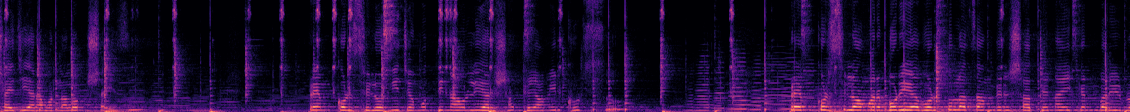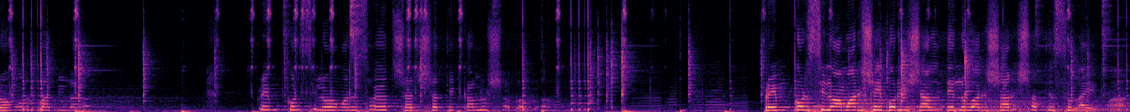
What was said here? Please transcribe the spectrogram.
সাইজি আর আমার লালন সাইজি। প্রেম করছিল নিজামুদ্দিন আউলিয়ার সাথে আমির খুরসু প্রেম করছিল আমার বড়িয়া বর্তুলা চান্দের সাথে নাইকেন বাড়ির ভ্রমর পাগলা। প্রেম করছিল আমার সৈয়দ শাহর সাথে কালুসা বাবা। প্রেম করছিল আমার সেই বরিশাল দেলুয়ার সার সাথে সুলাইমান।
